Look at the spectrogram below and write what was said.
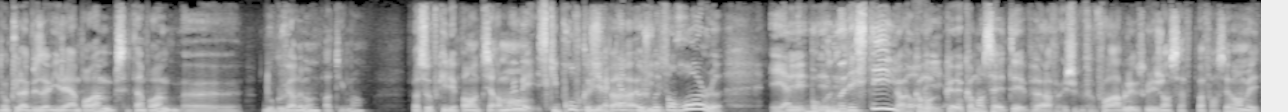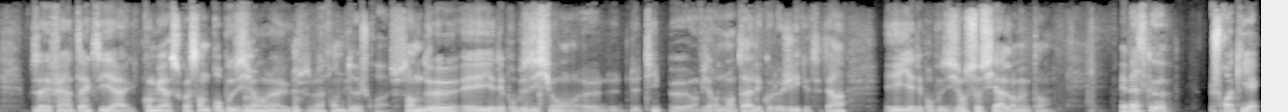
Donc là, vous avez- il a un programme, c'est un programme euh, de gouvernement, pratiquement. Enfin, sauf qu'il n'est pas entièrement... Oui, mais ce qui prouve que chacun pas- peut jouer il- son rôle et avec Et- beaucoup et- de modestie. Com- Comment, Et- que- comment ça a été Il faut rappeler, parce que les gens ne savent pas forcément, mais vous avez fait un texte, il y a combien? 60 propositions quelque chose là 32, je crois. 62, et il y a des propositions euh, de, de type euh, environnemental, écologique, etc. Et il y a des propositions sociales en même temps. Mais parce que je crois qu'il y a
